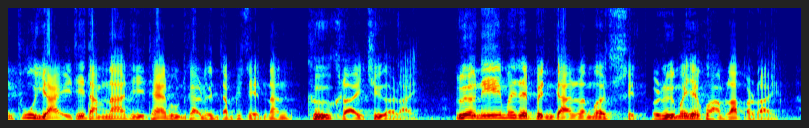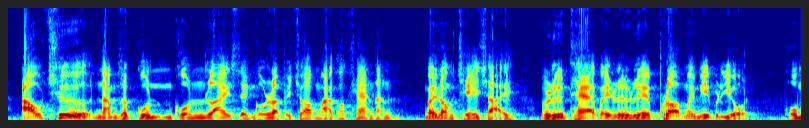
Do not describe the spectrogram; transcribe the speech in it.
รผู้ใหญ่ที่ทำหน้าที่แทนผู้จัดการเรือนจำพิเศษนั้น คือใครชื่ออะไร เรื่องนี้ไม่ได้เป็นการละเมิดสิทธิ์ หรือไม่ใช่ความลับอะไร เอาชื่อนามสกุลคนลายเซ็นคนรับผิดชอบมาก็แค่นั้น ไม่ต้องเฉยเฉยหรือแถไปเรื่อยๆ เพราะไม่มีประโยชน์ ผม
